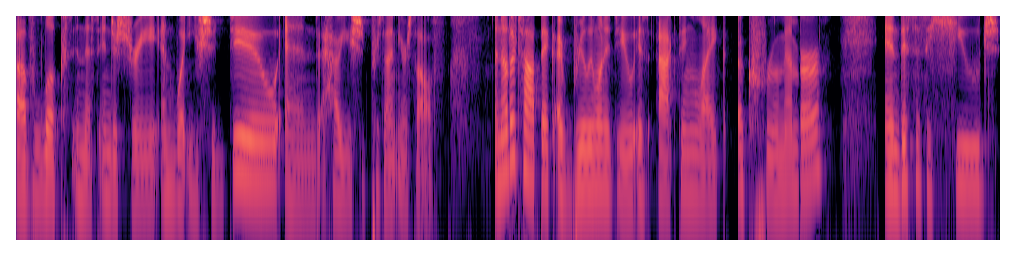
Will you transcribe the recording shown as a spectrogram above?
of looks in this industry and what you should do and how you should present yourself. Another topic I really want to do is acting like a crew member. And this is a huge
